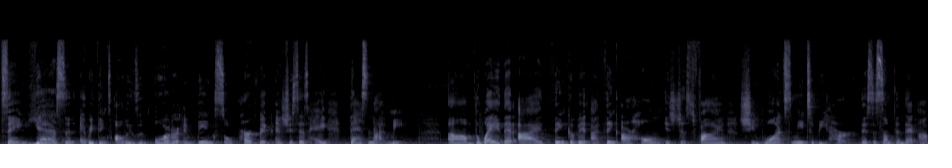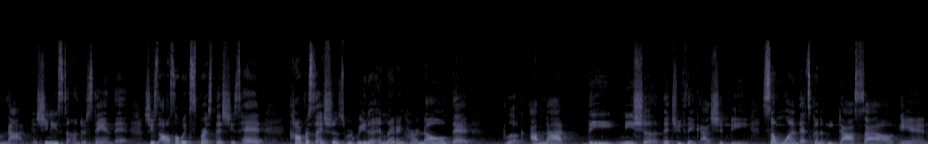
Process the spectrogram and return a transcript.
saying yes, and everything's always in order and being so perfect. And she says, Hey, that's not me. Um, the way that I think of it, I think our home is just fine. She wants me to be her. This is something that I'm not, and she needs to understand that. She's also expressed that she's had conversations with Rita and letting her know that, look, I'm not the Misha that you think I should be. Someone that's gonna be docile and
